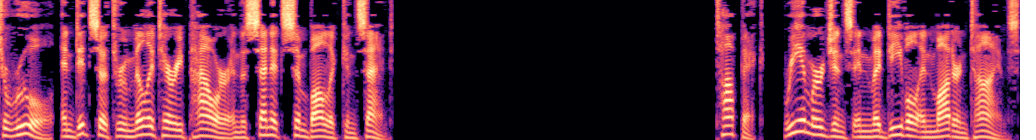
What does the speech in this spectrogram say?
to rule, and did so through military power and the Senate's symbolic consent. Reemergence in medieval and modern times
